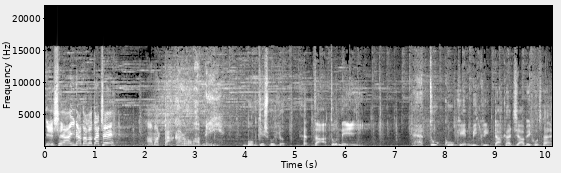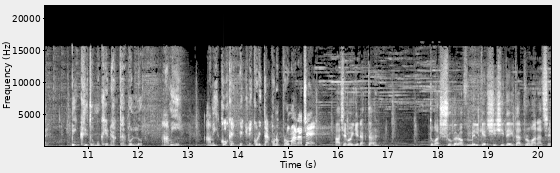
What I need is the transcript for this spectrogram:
দেশে আইন আদালত আছে। আমার টাকার অভাব নেই। বোমকেশ বলল তা তো নেই। এত কোকেন বিক্রির টাকা যাবে কোথায়? বিকৃত মুখে ডাক্তার বলল আমি আমি কোকেন বিক্রি করি তার কোনো প্রমাণ আছে? আছে বই কি ডাক্তার? তোমার সুগার অফ মিল্কের শিশিতেই তার প্রমাণ আছে।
